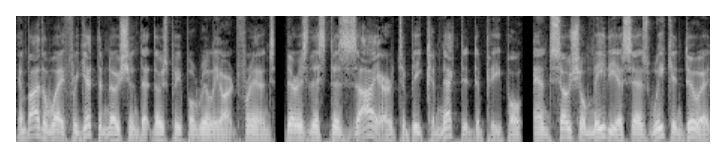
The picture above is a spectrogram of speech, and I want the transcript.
And by the way, forget the notion that those people really aren't friends. There is this desire to be connected to people, and social media says we can do it.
